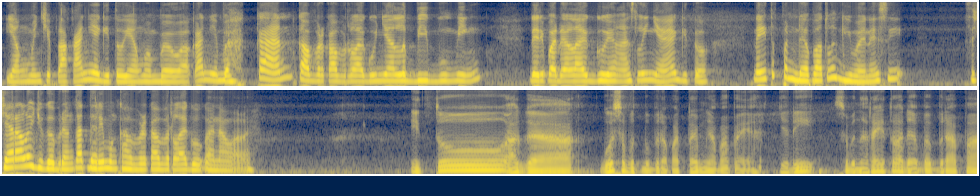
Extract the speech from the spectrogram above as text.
yang menciptakannya gitu, yang membawakannya bahkan cover-cover lagunya lebih booming daripada lagu yang aslinya gitu. Nah, itu pendapat lo gimana sih? Secara lo juga berangkat dari mengcover-cover lagu kan awalnya. Itu agak gue sebut beberapa term nggak apa-apa ya jadi sebenarnya itu ada beberapa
